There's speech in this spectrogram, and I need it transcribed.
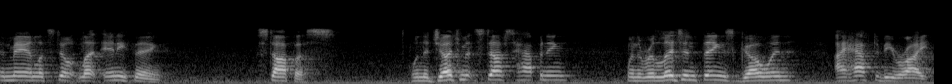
And man, let's don't let anything stop us. When the judgment stuff's happening, when the religion thing's going, I have to be right.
